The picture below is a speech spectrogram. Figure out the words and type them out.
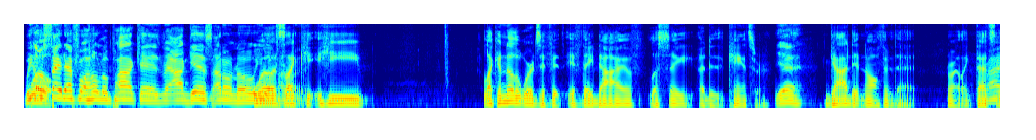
we Well- gonna say that for a whole nother podcast, man. I guess I don't know. You Well, wanna it's like he, he, like in other words, if it if they die of let's say a cancer, yeah, God didn't author that, right? Like that's Right,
